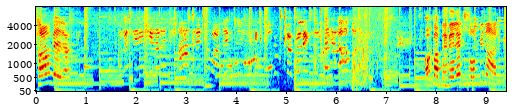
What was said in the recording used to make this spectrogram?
Tamam beyler. Aga bebelek zombi ne harbi?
